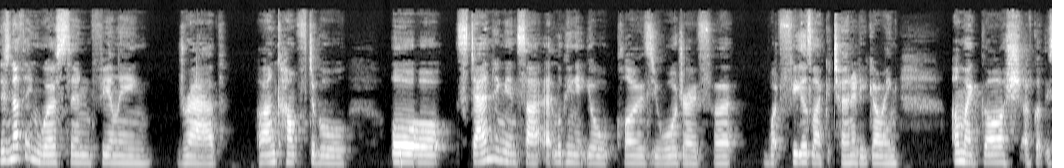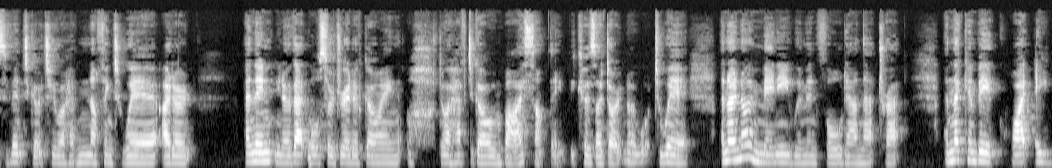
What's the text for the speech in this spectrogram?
there's nothing worse than feeling drab or uncomfortable or standing inside at looking at your clothes, your wardrobe for what feels like eternity, going, Oh my gosh, I've got this event to go to. I have nothing to wear. I don't. And then, you know, that also dread of going, oh, do I have to go and buy something because I don't know what to wear? And I know many women fall down that trap. And that can be quite a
